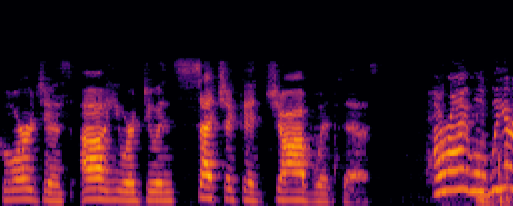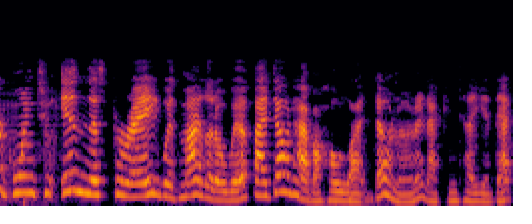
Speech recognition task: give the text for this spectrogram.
gorgeous. Oh, you are doing such a good job with this. All right, well, we are going to end this parade with my little whip. I don't have a whole lot done on it, I can tell you that.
